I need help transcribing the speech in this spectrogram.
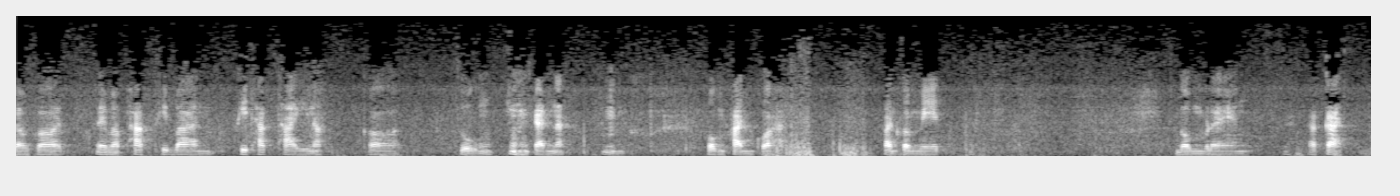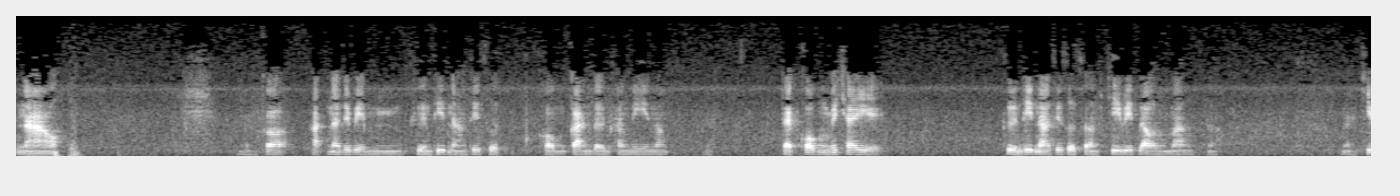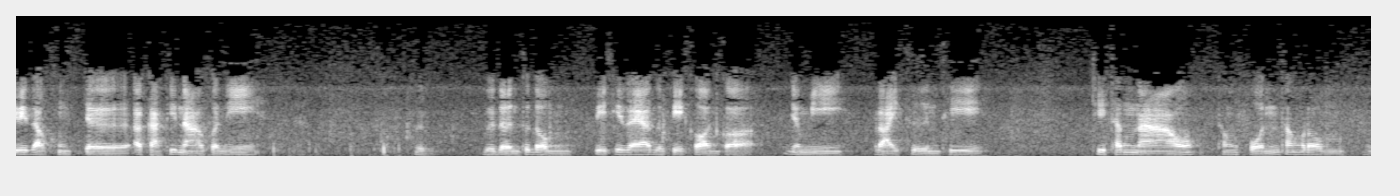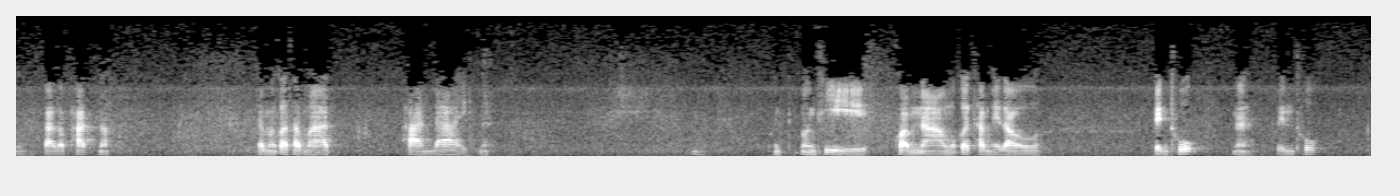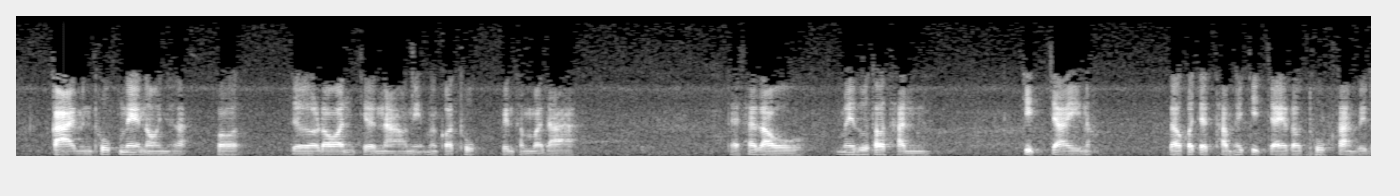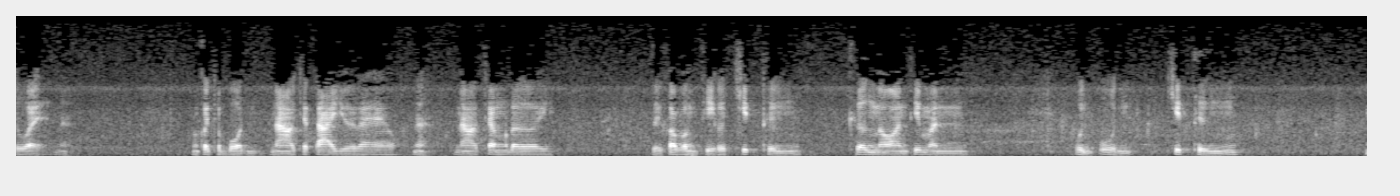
เราก็ได้มาพักที่บ้านพิทักษ์ไทยเนาะก็สูงเหมือนกันนะอืมลมพันกว่า พันกว่าเมตร ลมแรง อากาศหนาว ก็น่าจะเป็นคืนที่หนาวที่สุดของการเดินครั้งนี้เนาะแต่คงไม่ใช่คืนที่หนาวที่สุดสำหรับชีวิตเราหรือมั้งชีวิตเราคงเจออากาศที่หนาวกว่านี้ หรือหรือเดินทุดงปีที่แล้วหรือปีก่อนก็ยังมีหลายคืนที่ที่ทั้งหนาว ทั้งฝน ทั้งลมสารพัดเนาะแต่มันก็สามารถผ่านได้นะบางทีความหนาวมันก็ทำให้เราเป็นทุกข์นะเป็นทุกข์กายมันทุกข์แน่นอนอยู่แล้วเพราะเจอร้อนเจอหนาวนี่มันก็ทุกข์เป็นธรรมดา แต่ถ้าเราไม่รู้เท่าทันจิตใจเนาะเราก็จะทำให้จิตใจเราทุกข์ตามไปด้วยนะมันก็จะบน่นหนาวจะตายอยู่แล้วนะหนาวจังเลย หรือก็บางทีก็คิดถึงเครื่องนอนที่มันอุ่นๆ คิดถึง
